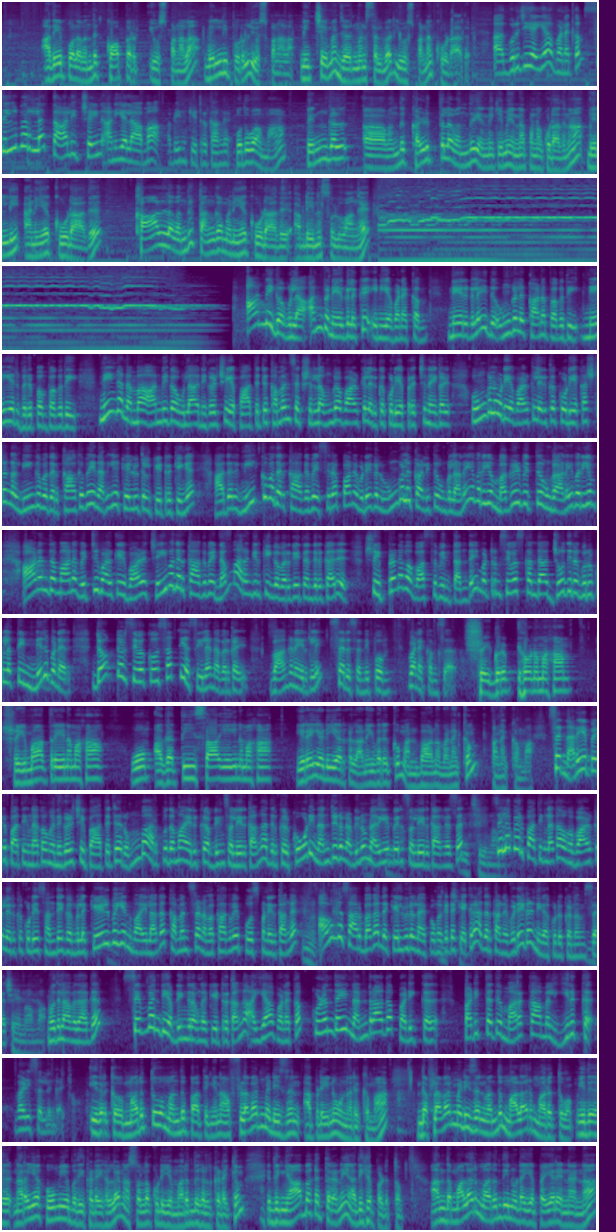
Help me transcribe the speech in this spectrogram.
அதே போல வந்து காப்பர் யூஸ் பண்ணலாம். வெள்ளி பொருள் யூஸ் பண்ணலாம். நிச்சயமா ஜெர்மன் சில்வர் யூஸ் பண்ணக்கூடாது. குருஜி ஐயா வணக்கம். சில்வர்ல தாலி செயின் அணியலாமா அப்படின்னு கேட்டிருக்காங்க. பொதுவாமா பெண்கள் வந்து கழுத்தில் வந்து என்றைக்குமே என்ன பண்ணக்கூடாதுன்னா வெள்ளி அணியக்கூடாது. காலில் வந்து தங்கம் அணியக்கூடாது அப்படின்னு சொல்லுவாங்க. ஆன்மீக உலா அன்பு நேர்களுக்கு இனிய வணக்கம். நேர்களே இது உங்களுக்கான பகுதி நேயர் விருப்பம் பகுதி. நீங்க நம்ம ஆன்மீக உலா நிகழ்ச்சியை பார்த்துட்டு கமெண்ட் செக்ஷன்ல உங்க வாழ்க்கையில் இருக்கக்கூடிய பிரச்சனைகள் உங்களுடைய வாழ்க்கையில் இருக்கக்கூடிய கஷ்டங்கள் நீங்குவதற்காகவே நிறைய கேள்விகள் கேட்டிருக்கீங்க. அதை நீக்குவதற்காகவே சிறப்பான விடைகள் உங்களுக்கு அளித்து உங்கள் அனைவரையும் மகிழ்வித்து உங்கள் அனைவரையும் ஆனந்தமான வெற்றி வாழ்க்கை வாழ செய்வதற்காகவே நம்ம அரங்கிற்கிங்க வருகை தந்திருக்காரு ஸ்ரீ பிரணவ வாஸ்துவின் தந்தை மற்றும் சிவஸ்கந்தா ஜோதிட குருகுலத்தின் நிறுவனர் டாக்டர் சிவகு சத்யசீலன் அவர்கள். வாங்க சரி சந்திப்போம். வணக்கம் சார். ஸ்ரீ குருப்யோ நமகா ஸ்ரீமாத்ரே நமகா ஓம் அகத்தீசாயை நமகா இறையடியார்கள் அனைவருக்கும் அன்பான வணக்கம் வணக்கம்மா. சார் நிறைய பேர் பாத்தீங்கன்னாக்கா உங்க நிகழ்ச்சி பார்த்துட்டு ரொம்ப அற்புதமா இருக்கு அப்படின்னு சொல்லியிருக்காங்க. அதற்கு கோடி நன்றிகள் அப்படின்னு நிறைய பேர் சொல்லியிருக்காங்க சார். சில பேர் பாத்தீங்கன்னாக்கா அவங்க வாழ்க்கையில இருக்கக்கூடிய சந்தேகங்களை கேள்வியின் வாயிலாக கமெண்ட்ஸ்ல நமக்காகவே போஸ்ட் பண்ணிருக்காங்க அவங்க சார்பாக அந்த கேள்விகள் நான் இப்ப உங்ககிட்ட கேட்கிறேன் அதற்கான விடைகள் நீங்க கொடுக்கணும் சார். முதலாவதாக செவ்வந்தி அப்படிங்கிறவங்க கேட்டிருக்காங்க. ஐயா வணக்கம். குழந்தை நன்றாக படிக்க படித்தது மறக்காமல் இருக்க. வழி சொல்லுங்கள். இதற்கு மருத்துவம் வந்து பார்த்தீங்கன்னா ஃப்ளவர் மெடிசன் அப்படின்னு ஒன்று இருக்குமா? இந்த ஃப்ளவர் மெடிசன் வந்து மலர் மருத்துவம். இது நிறைய ஹோமியோபதி கடைகளில் நான் சொல்லக்கூடிய மருந்துகள் கிடைக்கும். இது ஞாபகத்திறனை அதிகப்படுத்தும். அந்த மலர் மருந்தினுடைய பெயர் என்னன்னா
